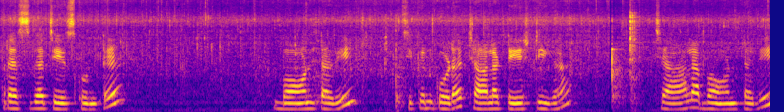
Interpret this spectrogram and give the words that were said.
ఫ్రెష్గా చేసుకుంటే బాగుంటుంది. చికెన్ కూడా చాలా టేస్టీగా చాలా బాగుంటుంది.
